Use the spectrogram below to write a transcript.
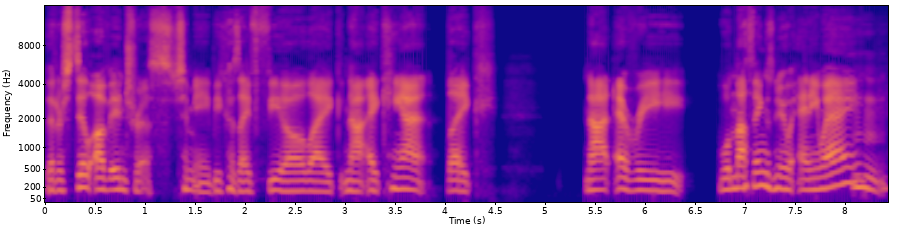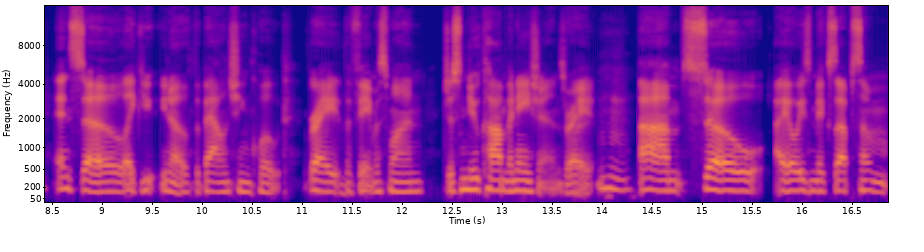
that are still of interest to me because I feel like not I can't like not every well nothing's new anyway Mm-hmm. and so like you you know the Balanchine quote right the famous one just new combinations right Mm-hmm. um, so I always mix up some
